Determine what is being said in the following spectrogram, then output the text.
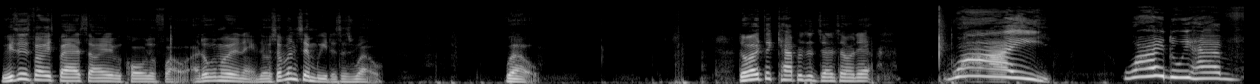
Reason is very bad, so I recall the flower. I don't remember the name. There were seven sim readers as well. Well, the to capture the gen on it. Why? Why do we have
